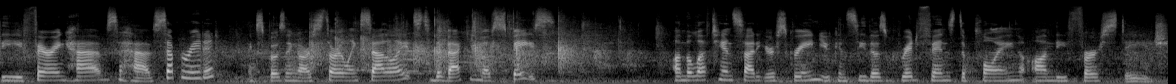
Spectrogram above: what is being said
the fairing halves have separated, exposing our Starlink satellites to the vacuum of space. On the left-hand side of your screen, you can see those grid fins deploying on the first stage.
